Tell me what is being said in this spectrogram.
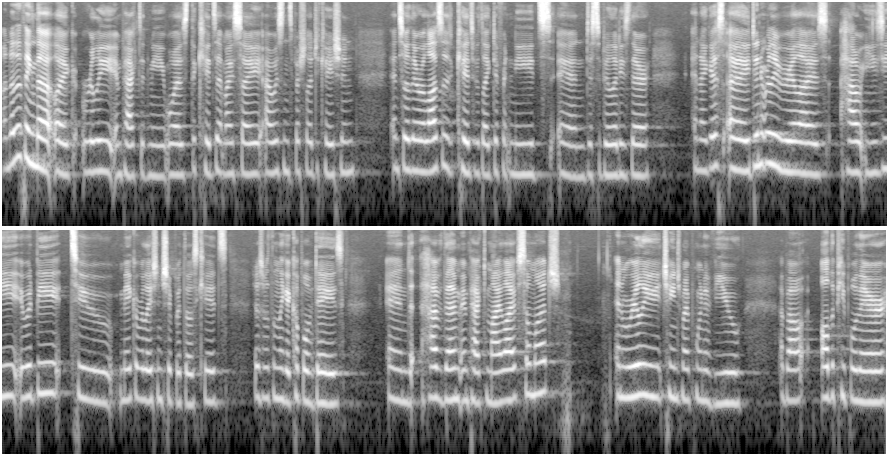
another thing that like really impacted me was the kids at my site. I was in special education, and so there were lots of kids with like different needs and disabilities there. And I guess I didn't really realize how easy it would be to make a relationship with those kids just within like a couple of days and have them impact my life so much and really change my point of view about all the people there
